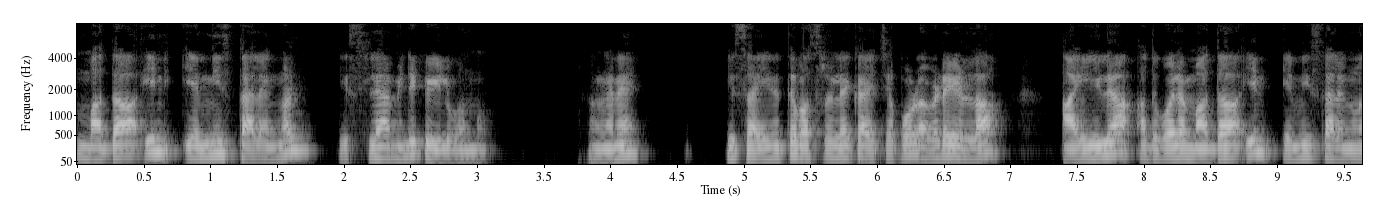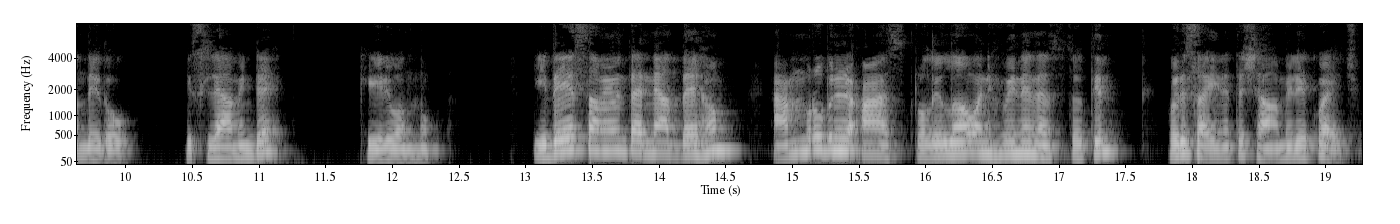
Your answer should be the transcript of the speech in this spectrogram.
മദായിൻ എന്നീ സ്ഥലങ്ങൾ ഇസ്ലാമിന്റെ കീഴിൽ വന്നു. അങ്ങനെ ഈ സൈന്യത്തെ ബസ്രയിലേക്ക് അയച്ചപ്പോൾ അവിടെയുള്ള ഐല അതുപോലെ മദായിൻ എന്നീ സ്ഥലങ്ങൾ എന്ത് ചെയ്തു? ഇസ്ലാമിന്റെ കീഴിൽ വന്നു. ഇതേ സമയം തന്നെ അദ്ദേഹം അമ്രുബിൻ ആസ് അൻഹുവിന്റെ നേതൃത്വത്തിൽ ഒരു സൈന്യത്തെ ഷാമിലേക്കും അയച്ചു.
